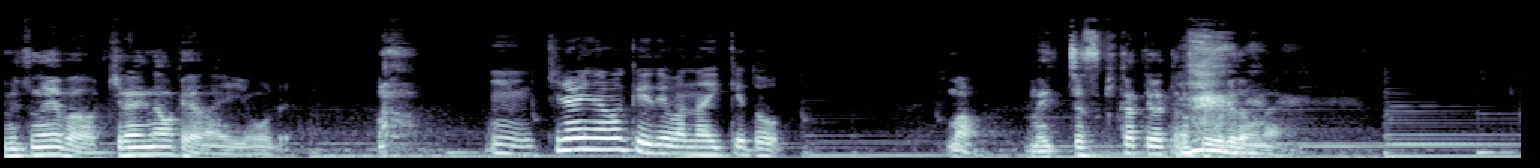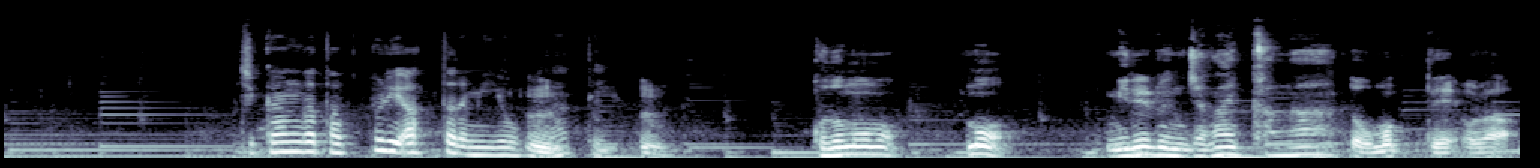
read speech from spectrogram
鬼滅の刃は嫌いなわけじゃないよ、俺。うん。嫌いなわけではないけど、まあ、めっちゃ好きかって言われたらそういうわけでもない。時間がたっぷりあったら見ようかなっていう。うん。子供も、もう、見れるんじゃないかなと思って、俺は、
